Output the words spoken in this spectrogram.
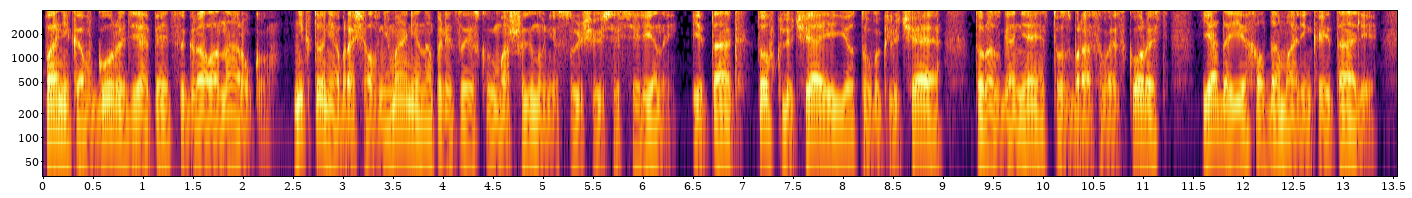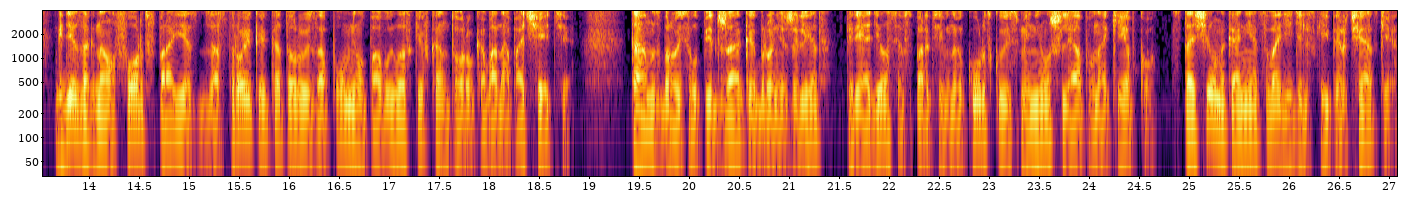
Паника в городе опять сыграла на руку. Никто не обращал внимания на полицейскую машину, несущуюся сиреной. И так, то включая ее, то выключая, то разгоняясь, то сбрасывая скорость, я доехал до маленькой Италии, где загнал Форд в проезд за стройкой, которую запомнил по вылазке в контору Кабана Пачетти. Там сбросил пиджак и бронежилет, переоделся в спортивную куртку и сменил шляпу на кепку. Стащил, наконец, водительские перчатки,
